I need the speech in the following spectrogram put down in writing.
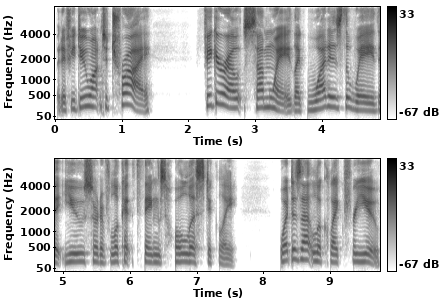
But if you do want to try, figure out some way like, what is the way that you sort of look at things holistically? What does that look like for you?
